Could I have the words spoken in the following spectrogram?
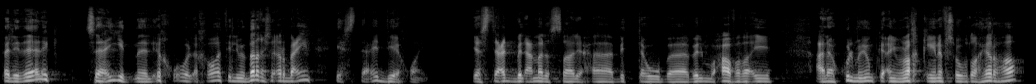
فلذلك سعيد من الإخوة والأخوات اللي ما بلغش الأربعين يستعد يا إخواني. يستعد بالأعمال الصالحة بالتوبة بالمحافظة إيه؟ على كل ما يمكن أن ينقي نفسه ويطهرها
